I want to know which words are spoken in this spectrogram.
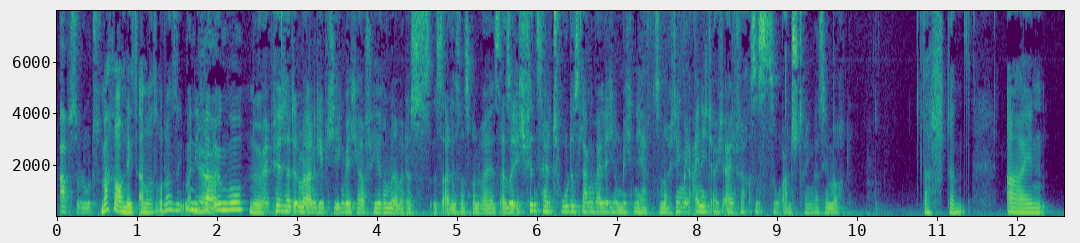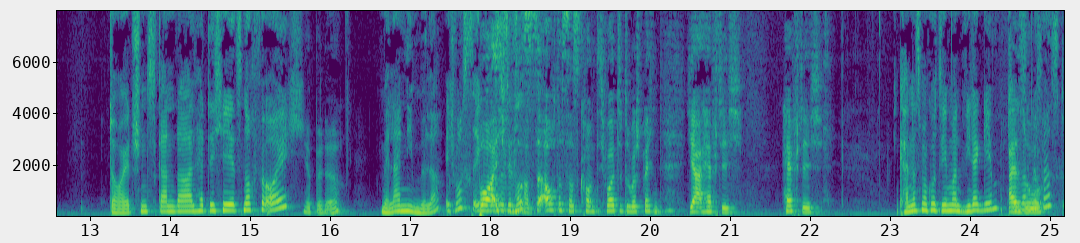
Absolut. machen auch nichts anderes, oder? Sieht man die Ja. gerade irgendwo? Nö. Brad Pitt hat immer angeblich irgendwelche Affären, aber das ist alles, was man weiß. Also ich finde es halt todeslangweilig und mich nervt es noch. Ich denke mir, einigt euch einfach, es ist so anstrengend, was ihr macht. Das stimmt. Ein deutschen Skandal hätte ich hier jetzt noch für euch. Hier bitte. Melanie Müller. Ich wusste Boah, ich das jetzt wusste auch, dass das kommt. Ich wollte drüber sprechen. Ja, heftig. Heftig. Kann das mal kurz jemand wiedergeben? Also, zusammengefasst?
